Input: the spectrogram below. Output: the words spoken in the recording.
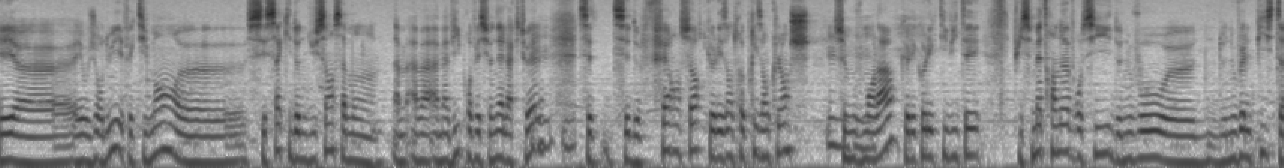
Et, et aujourd'hui, effectivement, c'est ça qui donne du sens à, mon, à, ma, vie professionnelle actuelle. C'est de faire en sorte que les entreprises enclenchent ce mhm. mouvement-là, que les collectivités puissent mettre en œuvre aussi de, nouveaux, euh, de nouvelles pistes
